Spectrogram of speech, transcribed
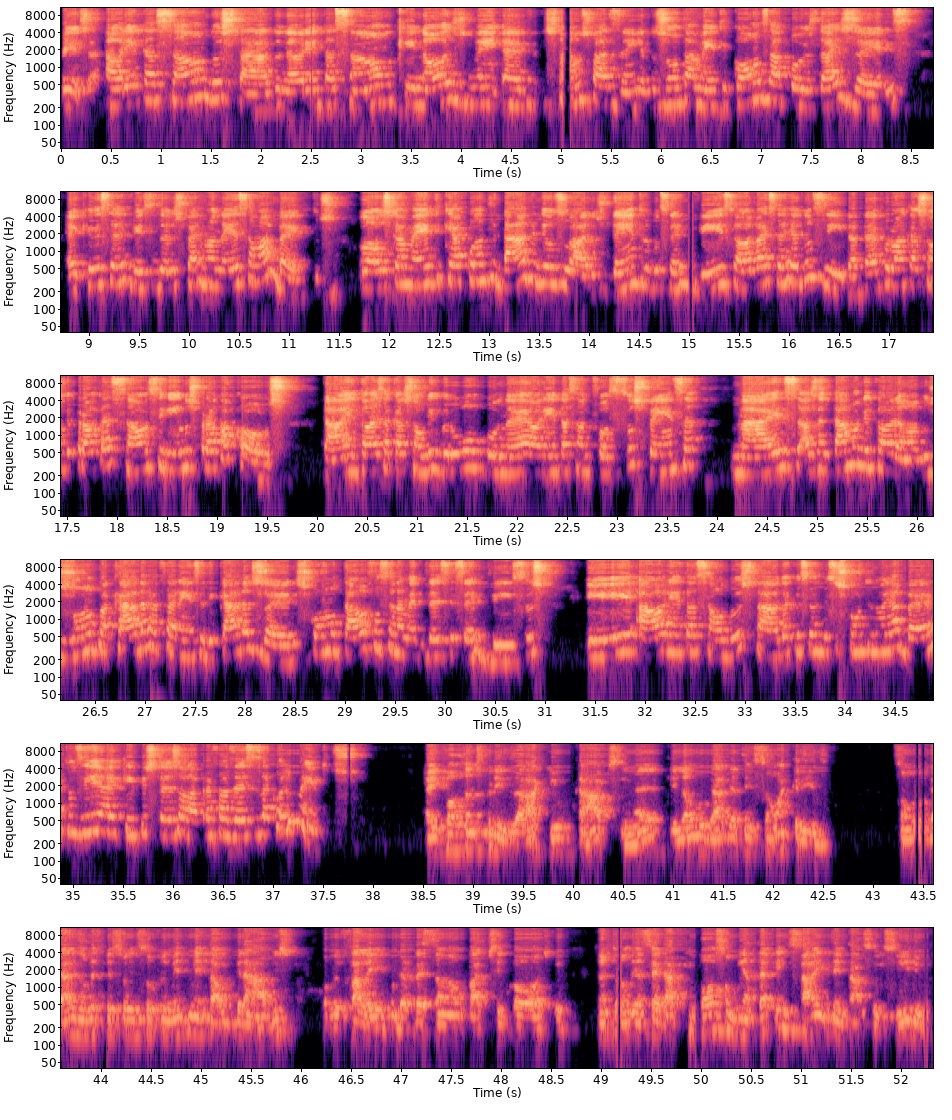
Veja, a orientação do Estado, né, a orientação que nós vem, é, estamos fazendo juntamente com os apoios das GERES, é que os serviços eles permaneçam abertos. Logicamente que a quantidade de usuários dentro do serviço ela vai ser reduzida, até por uma questão de proteção, seguindo os protocolos. Tá? Então, essa questão de grupo, né, orientação que fosse suspensa, mas a gente está monitorando junto a cada referência de cada GERES como está o funcionamento desses serviços e a orientação do Estado é que os serviços continuem abertos e a equipe esteja lá para fazer esses acolhimentos. É importante frisar que o CAPS, né, ele é um lugar de atenção à crise. São lugares onde as pessoas de sofrimento mental graves, como eu falei, com depressão, quadro psicótico, de ansiedade, que possam vir até pensar em tentar suicídio,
